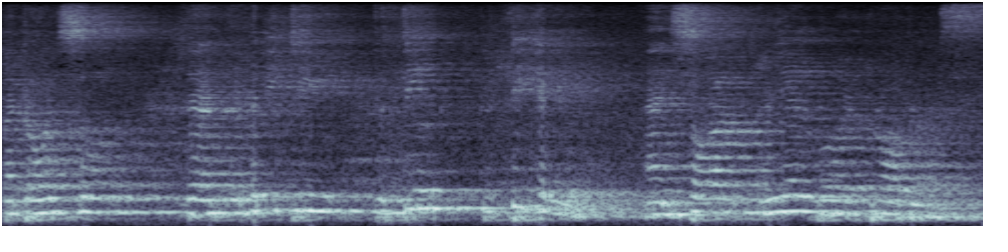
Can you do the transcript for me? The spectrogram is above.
but also their ability to think critically and solve real-world problems.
